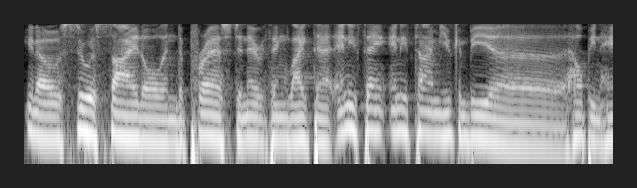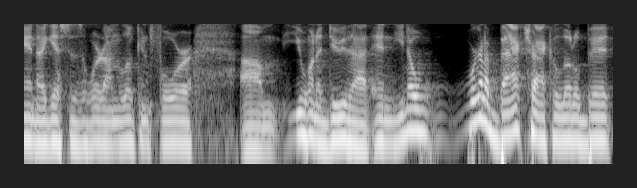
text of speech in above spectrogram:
you know, suicidal and depressed and everything like that. Anything, anytime you can be a helping hand, I guess is the word I'm looking for. Um, you want to do that. And, you know, we're going to backtrack a little bit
